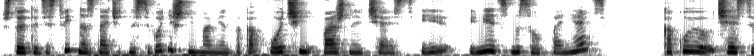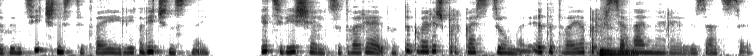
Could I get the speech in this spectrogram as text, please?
что это действительно значит на сегодняшний момент пока очень важная часть. И имеет смысл понять, какую часть идентичности твоей личностной эти вещи олицетворяют. Вот ты говоришь про костюмы, это твоя профессиональная mm-hmm. реализация.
